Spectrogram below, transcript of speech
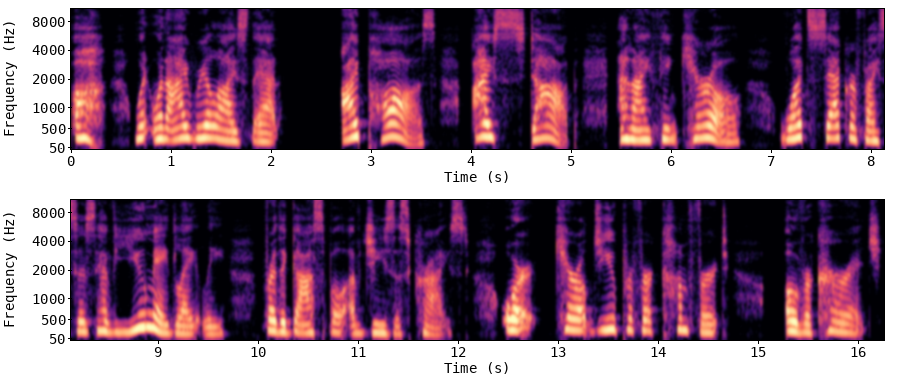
Oh, when, when I realize that, I pause, I stop, and I think, Carol, what sacrifices have you made lately for the gospel of Jesus Christ? Or, Carol, do you prefer comfort over courage?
